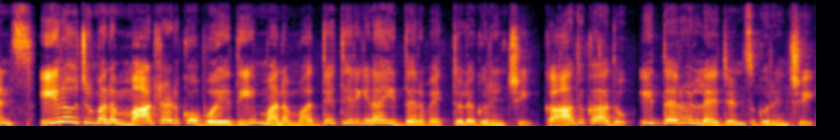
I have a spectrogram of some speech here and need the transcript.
ఫ్రెండ్స్ ఈ రోజు మనం మాట్లాడుకోబోయేది మన మధ్య తిరిగిన ఇద్దరు వ్యక్తుల గురించి. కాదు కాదు ఇద్దరు లెజెండ్స్ గురించి.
